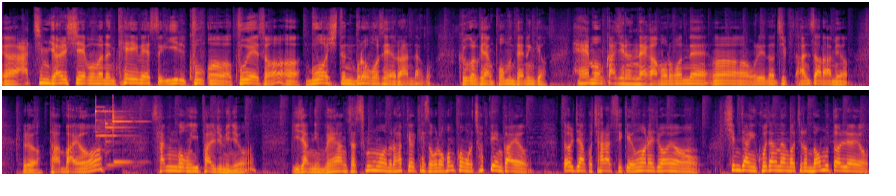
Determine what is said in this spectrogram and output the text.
어, 아침 10시에 보면은 KBS 1 9 어, 9에서 어, 무엇이든 물어보세요를 한다고. 그걸 그냥 보면 되는겨. 해몽까지는 내가 모르겠네. 어, 우리 너 집안 싸라며. 그래요. 다음 봐요. 3028 주민요. 이장님 왜 항상 승무원으로 합격해서 오늘 홍콩으로 첫 비행 가요? 떨지 않고 잘할 수 있게 응원해줘요. 심장이 고장난 것처럼 너무 떨려요.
